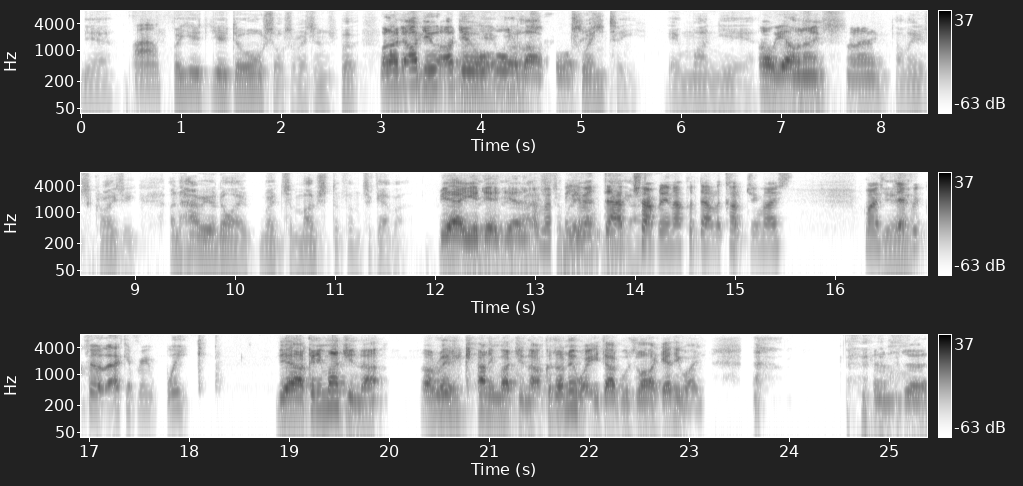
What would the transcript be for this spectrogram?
yeah, Wow. but you you do all sorts of regiments. But Well, I, but I do. I do one all of our forces. Twenty in one year. Oh yeah, I which know. was- I know. I mean, it's crazy. And Harry and I went to most of them together. Yeah, you We- did. we Yeah. I remember you and Dad meet travelling up and down the country most, most Yeah. every felt like every week. Yeah, I can imagine that. I really can't imagine that because I knew what your dad was like anyway. and uh,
